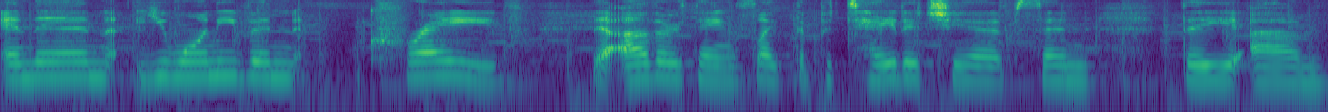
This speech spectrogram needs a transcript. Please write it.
and then you won't even crave the other things like the potato chips and the um,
